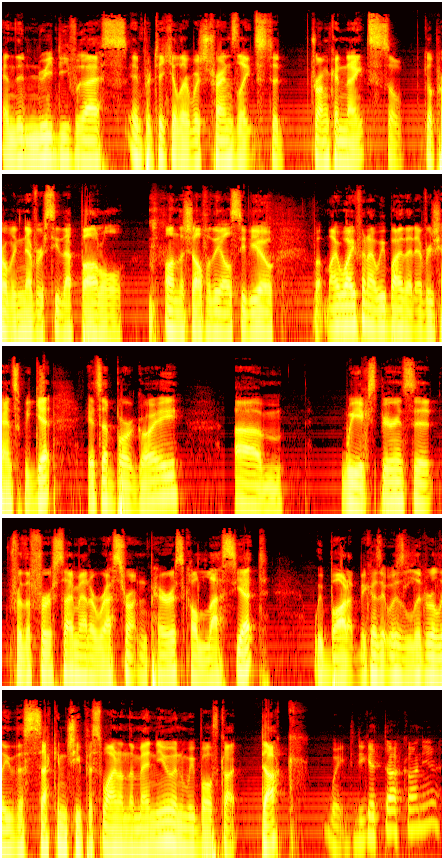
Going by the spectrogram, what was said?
and the Nuit d'Ivresse in particular, which translates to Drunken Nights. So you'll probably never see that bottle on the shelf of the LCBO. But my wife and I, we buy that every chance we get. It's a Bourgueil. Um, we experienced it for the first time at a restaurant in Paris called L'Assiette. We bought it because it was literally the second cheapest wine on the menu, and we both got duck. Wait, did you get duck on you?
